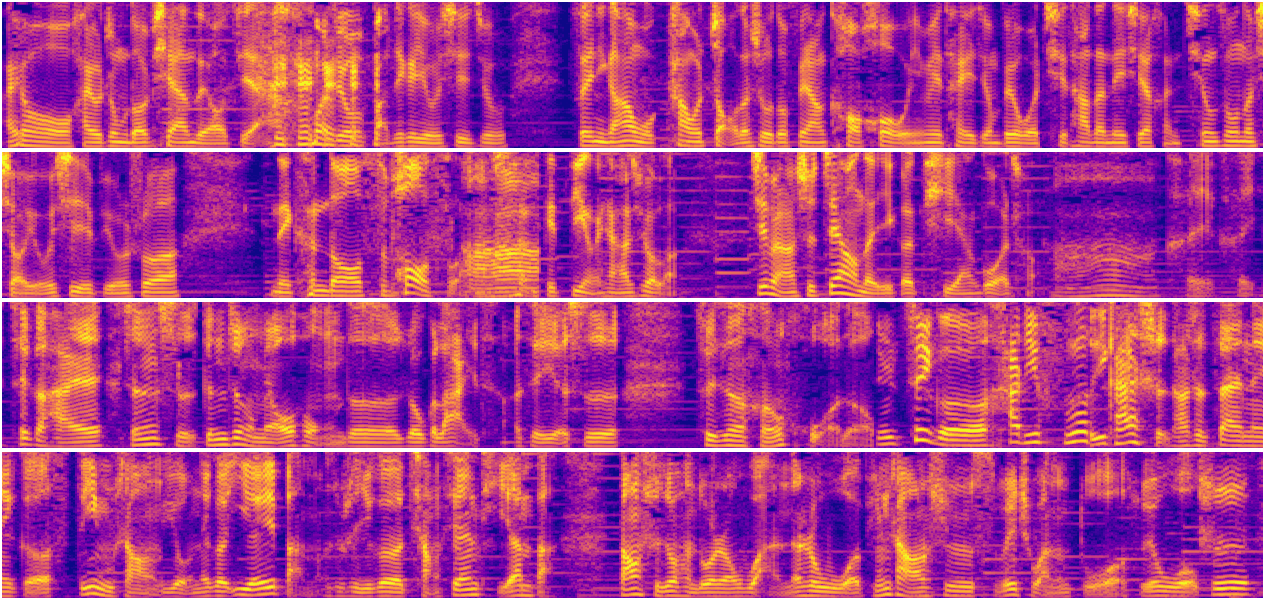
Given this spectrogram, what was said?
哎呦，还有这么多片子要剪，我就把这个游戏就，所以你刚刚我看我找的时候都非常靠后，因为它已经被我其他的那些很轻松的小游戏，比如说《Nintendo Sports》啊，给顶下去了。基本上是这样的一个体验过程啊，可以可以，这个还真是根正苗红的 roguelite，而且也是最近很火的。因为这个哈迪斯一开始它是在那个 Steam 上有那个 EA 版嘛，就是一个抢先体验版，当时就很多人玩。但是我平常是 Switch 玩的多，所以我是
